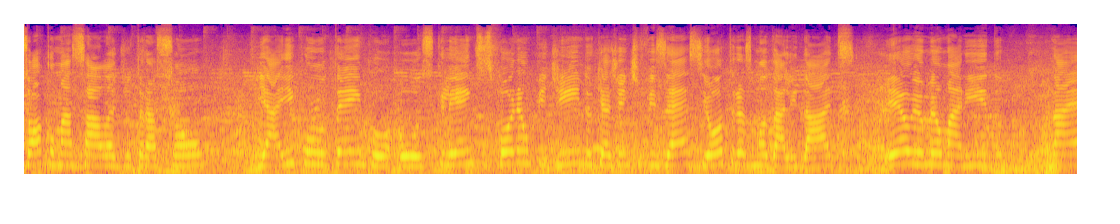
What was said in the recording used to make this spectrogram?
só com uma sala de ultrassom. E aí, com o tempo, os clientes foram pedindo que a gente fizesse outras modalidades. Eu e o meu marido, na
